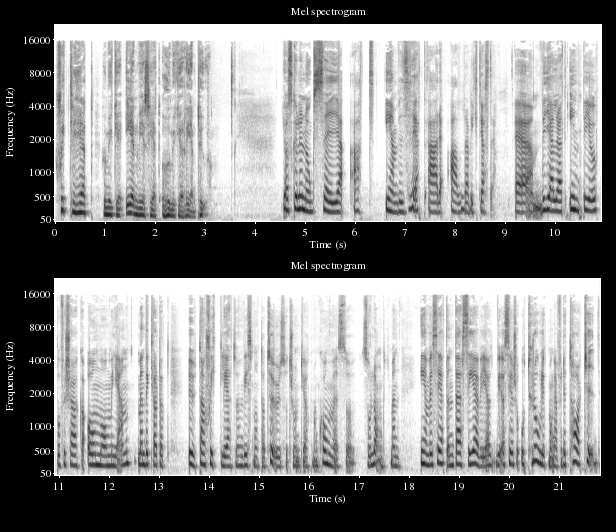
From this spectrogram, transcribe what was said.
skicklighet, hur mycket envishet och hur mycket ren tur? Jag skulle nog säga att envishet är det allra viktigaste. Eh, det gäller att inte ge upp och försöka om och om igen. Men det är klart att utan skicklighet och en viss mått av tur så tror inte jag att man kommer så, så långt. Men envisheten, där ser vi, jag, jag ser så otroligt många, för det tar tid.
